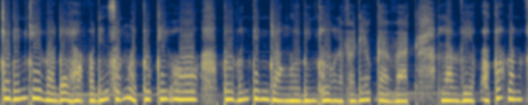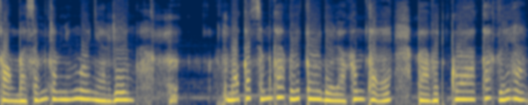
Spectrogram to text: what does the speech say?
cho đến khi vào đại học và đến sống ở Tokyo, tôi vẫn tin rằng người bình thường là phải đeo cà vạt, làm việc ở các văn phòng và sống trong những ngôi nhà riêng mọi cách sống khác với tôi đều là không thể và vượt qua các giới hạn.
